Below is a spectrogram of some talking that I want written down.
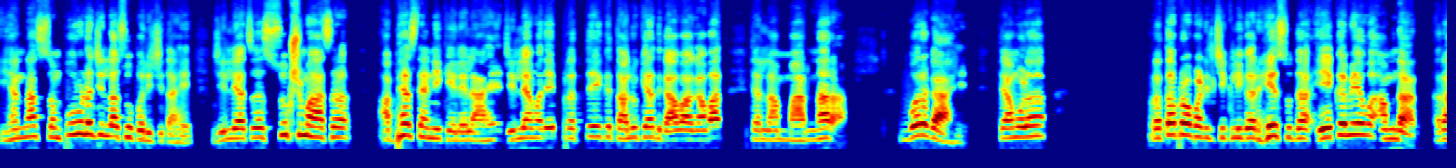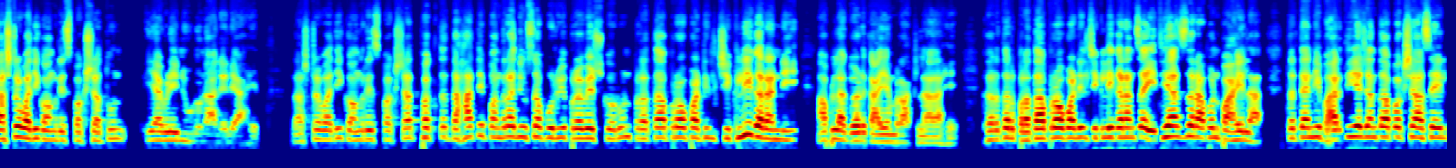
यांना संपूर्ण जिल्हा सुपरिचित आहे. जिल्ह्याचं सूक्ष्म असं अभ्यास त्यांनी केलेला आहे. जिल्ह्यामध्ये प्रत्येक तालुक्यात गावागावात त्याला मारणारा वर्ग आहे. त्यामुळं प्रतापराव पाटील चिखलीकर हे सुद्धा एकमेव आमदार राष्ट्रवादी काँग्रेस पक्षातून यावेळी निवडून आलेले आहेत. राष्ट्रवादी काँग्रेस पक्षात फक्त दहा ते पंधरा दिवसापूर्वी प्रवेश करून प्रतापराव पाटील चिखलीकरांनी आपला गड कायम राखला आहे. खरं तर प्रतापराव पाटील चिखलीकरांचा इतिहास जर आपण पाहिला तर त्यांनी भारतीय जनता पक्ष असेल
